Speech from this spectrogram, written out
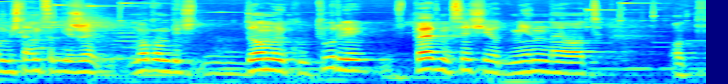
Pomyślałem sobie, że mogą być domy kultury w pewnym sensie odmienne od, od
